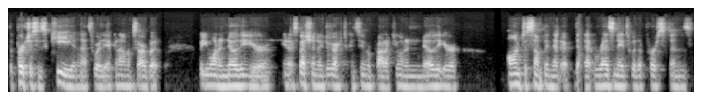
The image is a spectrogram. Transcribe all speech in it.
The purchase is key, and that's where the economics are. But but you want to know that you're, you know, especially in a direct to consumer product, you want to know that you're onto something that that resonates with a person's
